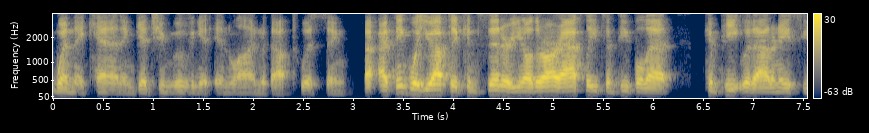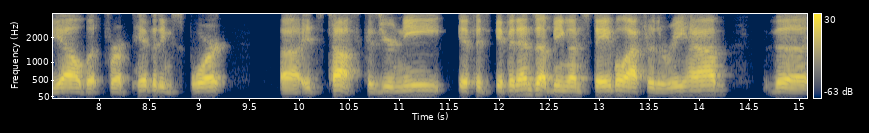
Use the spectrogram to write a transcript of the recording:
when they can and get you moving it in line without twisting. I think what you have to consider, you know, there are athletes and people that compete without an ACL, but for a pivoting sport, uh, it's tough because your knee, if it if it ends up being unstable after the rehab, the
